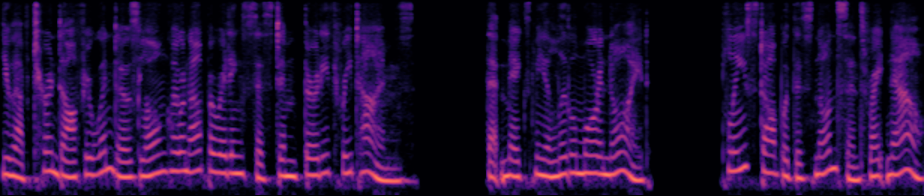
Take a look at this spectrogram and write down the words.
you have turned off your Windows Longhorn operating system 33 times. That makes me a little more annoyed. Please stop with this nonsense right now.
